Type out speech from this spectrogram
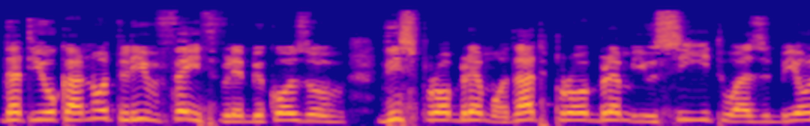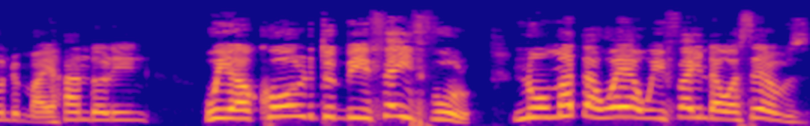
that you cannot live faithfully because of this problem or that problem. You see, it was beyond my handling. We are called to be faithful, no matter where we find ourselves,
